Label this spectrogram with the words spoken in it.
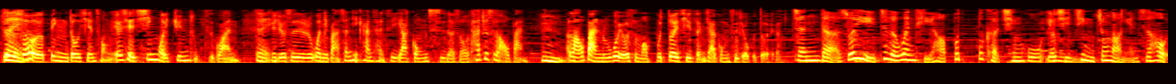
就是所有的病都先从，而且心为君主之官。对，也就是如果你把身体看成是一家公司的时候，他就是老板。嗯，老板如果有什么不对，其实整家公司就不对了。真的，所以这个问题哈，不不可轻忽，尤其进中老年之后，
